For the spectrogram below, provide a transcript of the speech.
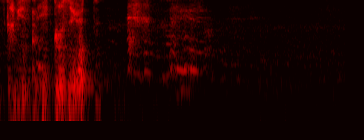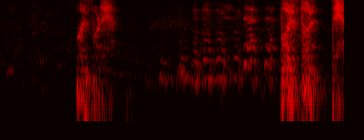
Skal vi snike oss ut? Hvorfor det? Hvorfor det?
